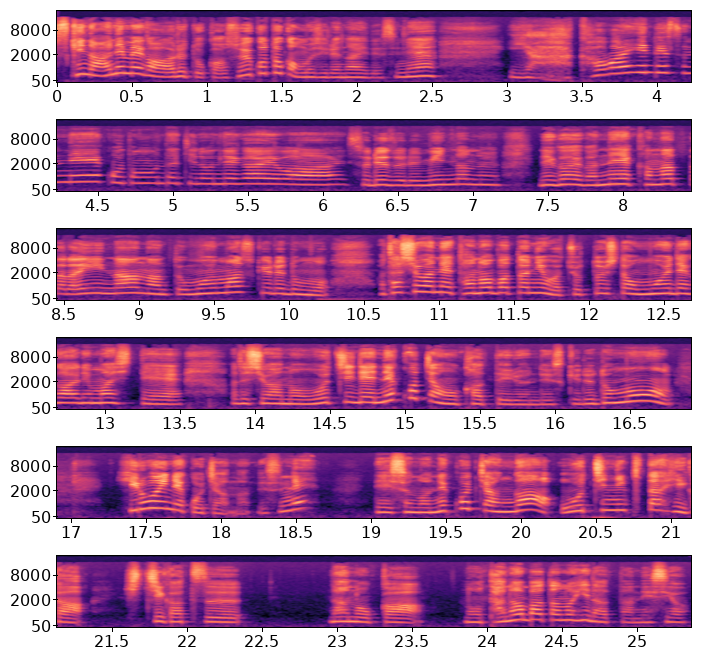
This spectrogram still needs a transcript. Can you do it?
好きなアニメがあるとかそういうことかもしれないですね。いやー可愛いですね子供たちの願いは。それぞれみんなの願いがね叶ったらいいななんて思いますけれども。私はね七夕にはちょっとした思い出がありまして私はあのお家で猫ちゃんを飼っているんですけれども広い猫ちゃんなんですね。でその猫ちゃんがお家に来た日が7月7日の七夕の日だったんですよ。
